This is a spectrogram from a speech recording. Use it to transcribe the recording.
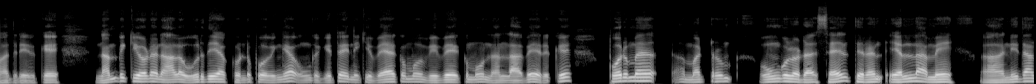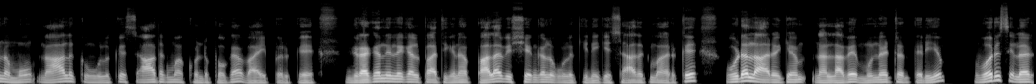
மாதிரி இருக்குது நம்பிக்கையோட நாளை உறுதியாக கொண்டு போவீங்க. உங்ககிட்ட இன்றைக்கி வேகமும் விவேகமும் நல்லாவே இருக்குது பொறுமை மற்றும் உங்களோட செயல்திறன் எல்லாமே நிதானமும் நாளுக்கு உங்களுக்கு சாதகமாக கொண்டு போக வாய்ப்பு இருக்குது கிரகநிலைகள் பார்த்தீங்கன்னா பல விஷயங்கள் உங்களுக்கு இன்றைக்கி சாதகமாக இருக்குது உடல் ஆரோக்கியம் நல்லாவே முன்னேற்றம் தெரியும். ஒரு சிலர்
